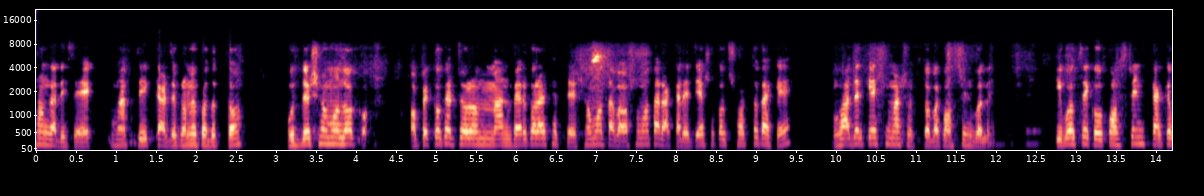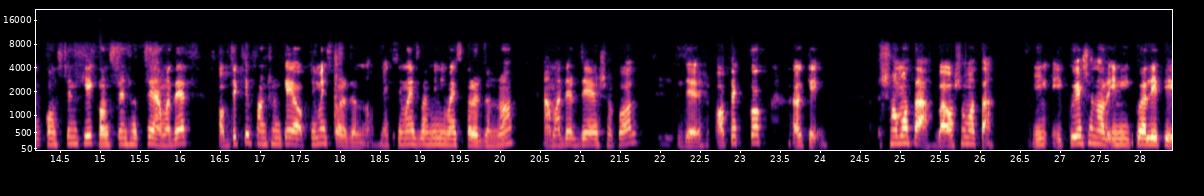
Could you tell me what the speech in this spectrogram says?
সংজ্ঞা দিছে একমাত্রিক কার্যক্রমে প্রদত্ত উদ্দেশ্যমূলক অপেক্ষকের চরম মান বের করার ক্ষেত্রে সমতা বা অসমতার আকারে যে সকল শর্ত থাকে উহাদেরকে সীমা শর্ত বা কনস্ট্যান্ট বলে? কি বলছে? কনস্ট্যান্ট কাকে কনস্ট্যান্ট কি? কনস্ট্যান্ট হচ্ছে আমাদের অবজেক্টিভ ফাংশনকে অপটিমাইজ করার জন্য ম্যাক্সিমাইজ বা মিনিমাইজ করার জন্য আমাদের যে সকল যে অপেক্ষক সমতা বা অসমতা ইন ইকুয়েশন অর ইনইকুয়ালিটি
